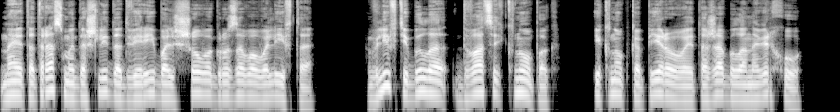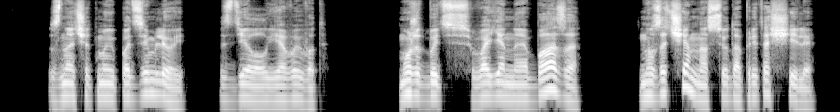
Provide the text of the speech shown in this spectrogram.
На этот раз мы дошли до дверей большого грузового лифта. В лифте было 20 кнопок, и кнопка первого этажа была наверху. Значит, мы под землей, сделал я вывод. Может быть, военная база? Но зачем нас сюда притащили?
